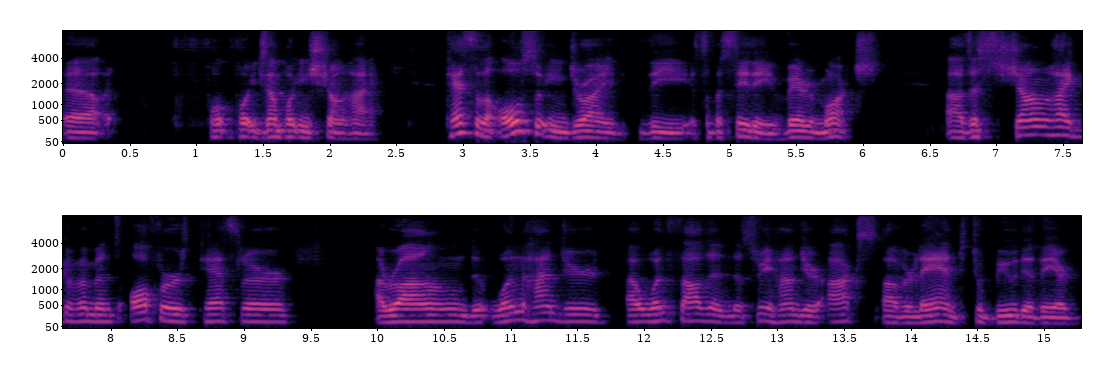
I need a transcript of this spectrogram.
Uh, for, for example, in Shanghai, Tesla also enjoyed the subsidy very much. Uh, the Shanghai government offers Tesla around 100, uh, 1,300 acres of land to build their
